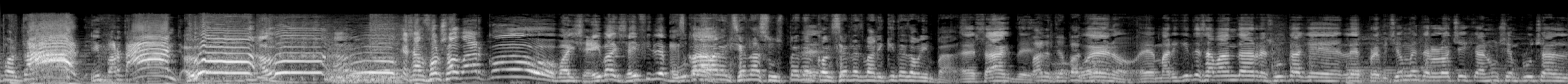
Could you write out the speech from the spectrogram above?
important! Important! Uh, uh, uh, que s'enfonsa el barco! Vaixell, vaixell, fill de puta! Escola Valenciana suspèn el Eh. concert dels mariquites d'Obrim Pas. Exacte. Vale, tío Paco. Bueno, eh, mariquites a banda, resulta que les previsions meteorològiques anuncien pluja el,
